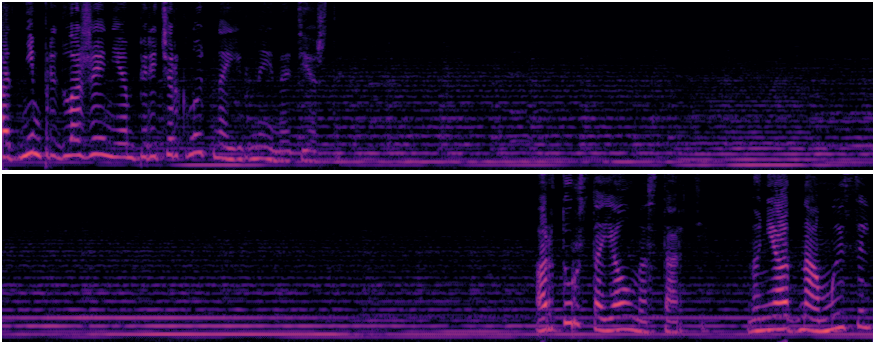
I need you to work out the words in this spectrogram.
Одним предложением перечеркнуть наивные надежды. Артур стоял на старте, но ни одна мысль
